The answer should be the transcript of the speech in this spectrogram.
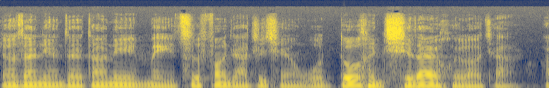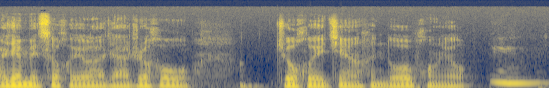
两三年在大内，每次放假之前，我都很期待回老家，而且每次回老家之后，就会见很多朋友，嗯，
